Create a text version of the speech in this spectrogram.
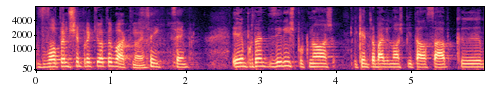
voltamos sempre aqui ao tabaco, não é? Sim, sempre. É importante dizer isto porque nós, e quem trabalha no hospital sabe que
